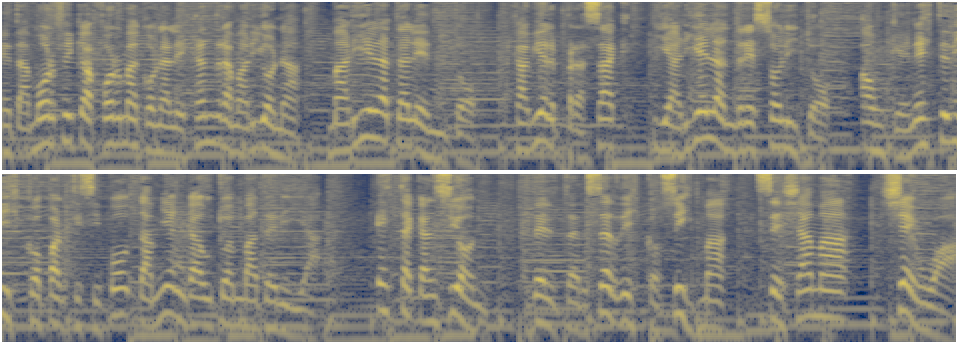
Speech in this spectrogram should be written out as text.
Metamórfica forma con Alejandra Mariona, Mariela Talento, Javier Prasac y Ariel Andrés Solito, aunque en este disco participó Damián Gauto en batería. Esta canción, del tercer disco Sisma, se llama Yegua.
